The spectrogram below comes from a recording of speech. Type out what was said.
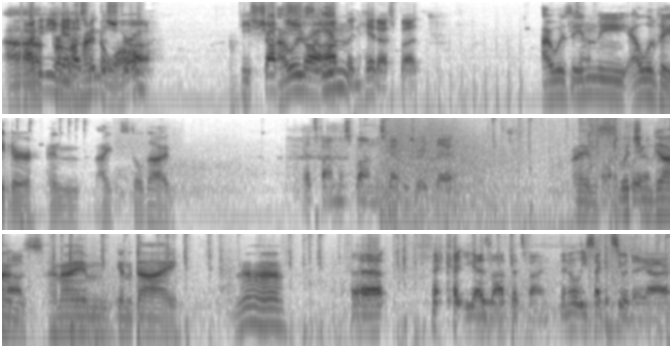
Uh, How did he hit us with the the straw? He shot the was straw in- up and hit us, but I was He's in the elevator and I still died. that's fine. I'm gonna spawn this guy who's right there. I am wanna switching up the top. guns and I am gonna die. Ah. Uh, I cut you guys off. That's fine. Then at least I can see where they are.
